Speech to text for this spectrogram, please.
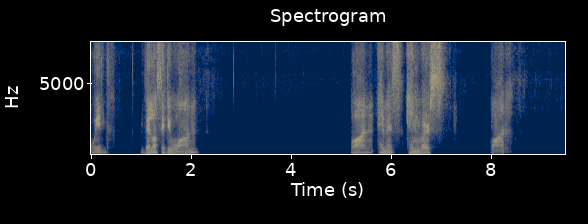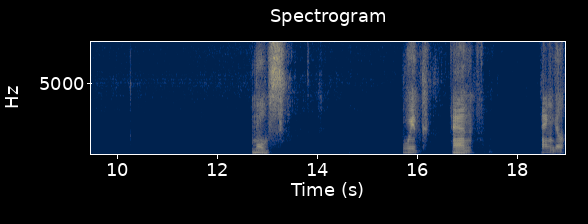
with velocity 1 1 ms inverse 1 moves with an angle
